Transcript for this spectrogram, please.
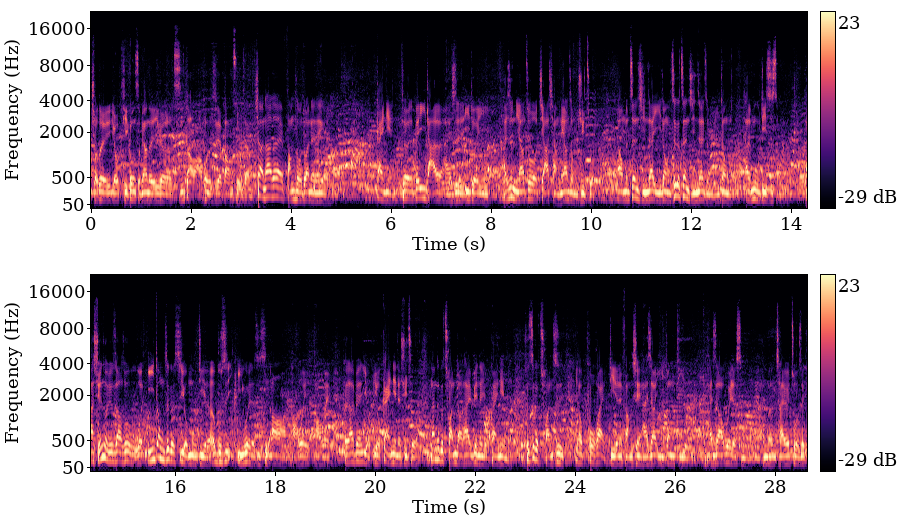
球队有提供什么样的一个指导啊，或者这些帮助？这样，像他在防守端的那个。概念就是被一打二还是一对一，还是你要做加强，你要怎么去做？那我们阵型在移动，这个阵型在怎么移动？它的目的是什么？那选手就知道说，我移动这个是有目的的，而不是一味的只是啊跑位跑位。可是那边有有概念的去做，那那个传导它也变得有概念的，说这个船是要破坏敌人的防线，还是要移动敌人，还是要为了什么？我们才会做这个。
